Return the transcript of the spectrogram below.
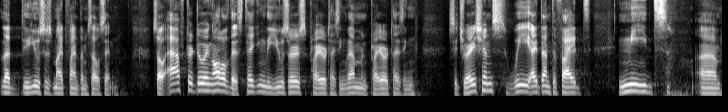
that the users might find themselves in. So after doing all of this, taking the users, prioritizing them, and prioritizing situations, we identified needs um,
